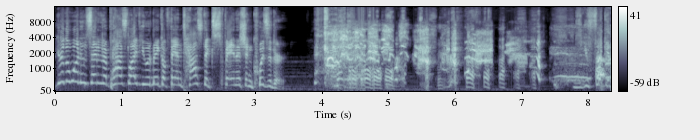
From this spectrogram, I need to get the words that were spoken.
You're the one who said in a past life you would make a fantastic Spanish Inquisitor. You fucking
